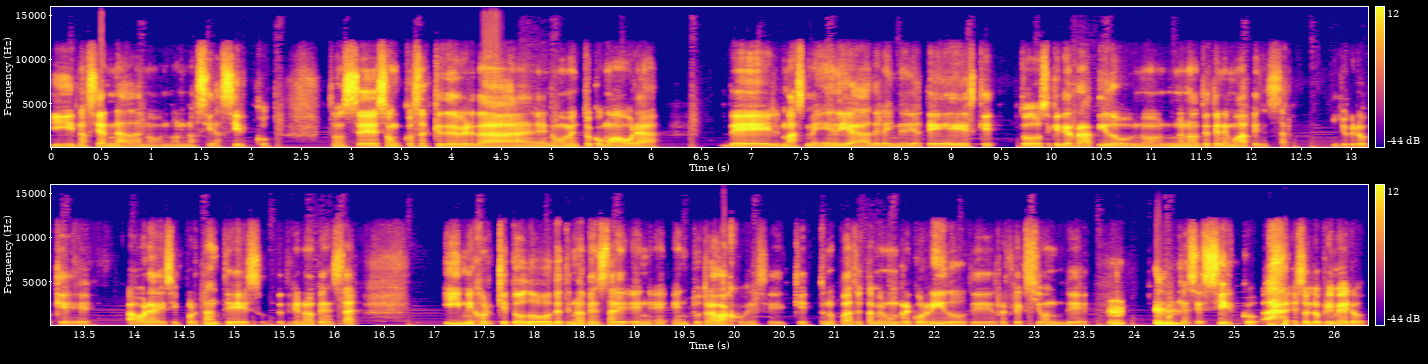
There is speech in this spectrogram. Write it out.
y no hacías nada, no, no, no hacías circo. Entonces son cosas que de verdad en un momento como ahora del más media, de la inmediatez, que todo se quiere rápido, no, no nos detenemos a pensar. Y yo creo que ahora es importante eso, detenernos a pensar. Y mejor que todo, detenernos a pensar en, tu trabajo, es que tú nos puedas hacer también un recorrido de reflexión de por qué haces circo, eso es lo primero,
